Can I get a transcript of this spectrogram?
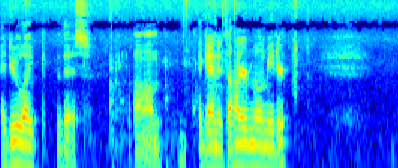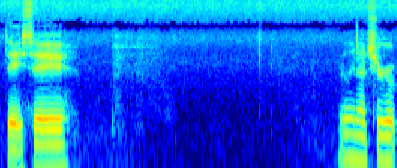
I do like this. Um, again, it's 100 millimeter. They say, really not sure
